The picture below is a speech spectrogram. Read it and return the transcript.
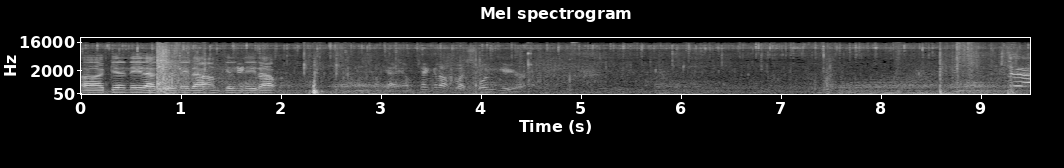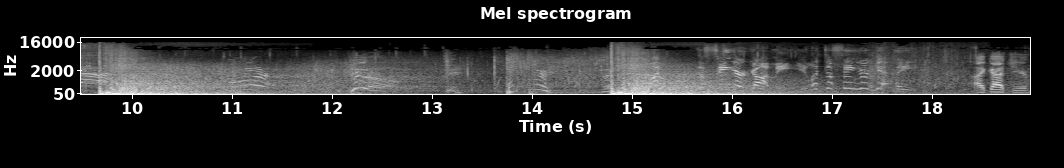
Uh, get a nade out, get a nade out. I'm getting nade out. Okay, I'm taking off my swim gear. What? The finger got me. You let the finger get me. I got you.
